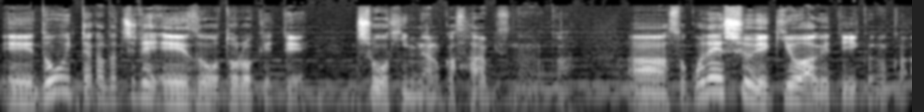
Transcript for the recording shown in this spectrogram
えー、どういった形で映像を届けて商品なのかサービスなのかあそこで収益を上げていくのか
